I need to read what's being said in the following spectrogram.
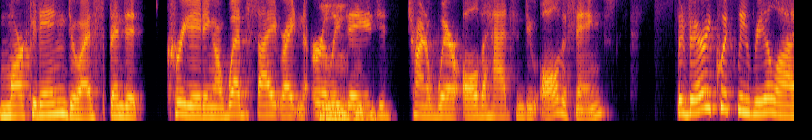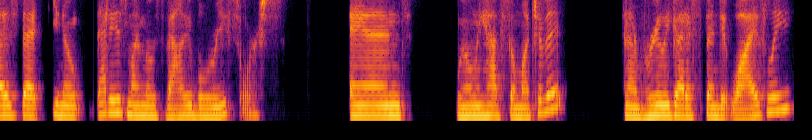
marketing? Do I spend it creating a website? Right in the early mm-hmm. days, you're trying to wear all the hats and do all the things, but very quickly realized that, you know, that is my most valuable resource. And we only have so much of it and I've really got to spend it wisely.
